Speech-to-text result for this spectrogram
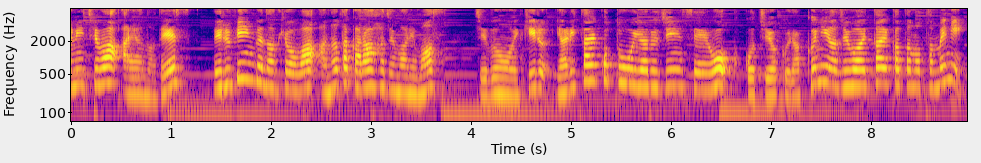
んにちは、あやのです。ウェルビーイングの今日はあなたから始まります。自分を生きる、やりたいことをやる人生を心地よく楽に味わいたい方のために、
